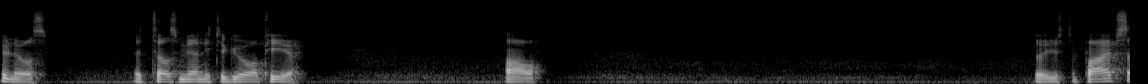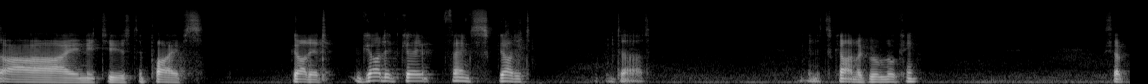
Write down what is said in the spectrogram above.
Who knows? It tells me I need to go up here. Oh. So use the pipes. I need to use the pipes. Got it. Got it, game. Thanks. Got it. Look at that. I mean, it's kind of good looking. Except...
